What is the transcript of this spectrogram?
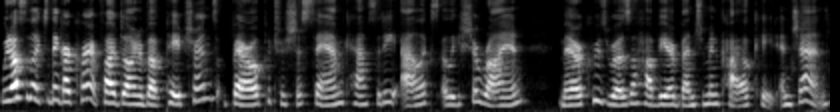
We'd also like to thank our current $5 and above patrons Beryl, Patricia, Sam, Cassidy, Alex, Alicia, Ryan, Mara Cruz, Rosa, Javier, Benjamin, Kyle, Kate, and Jen.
